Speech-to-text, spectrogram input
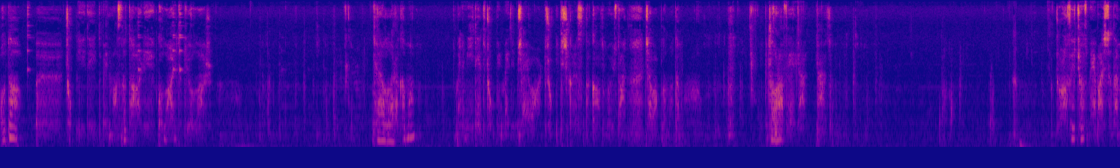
O da e, çok iyi değildi. Benim aslında tarihi kolaydı diyorlar. Genel olarak ama benim iyi değildi. Çok bilmediğim şey vardı. Çok iki şık arasında kaldım. O yüzden cevaplamadım. Coğrafyaya gel geldim. Coğrafyayı çözmeye başladım.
